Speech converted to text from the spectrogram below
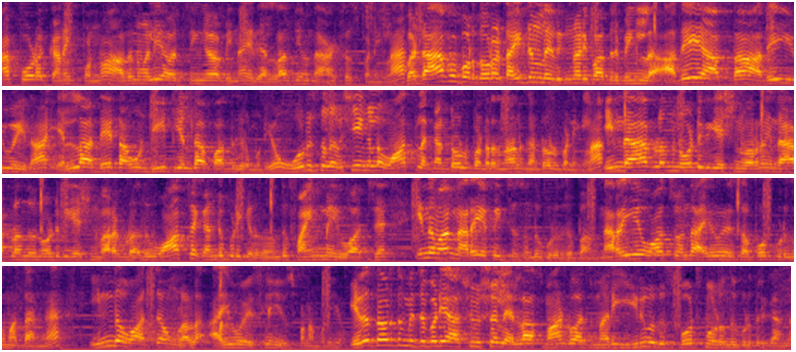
ஆப்போட கனெக்ட் பண்ணோம் அதன் வழியாக வச்சிங்க அப்படின்னா இது எல்லாத்தையும் வந்து ஆக்சஸ் பண்ணிக்கலாம். பட் ஆப்பை பொறுத்தவரை டைட்டனில் இதுக்கு முன்னாடி பார்த்துருப்பீங்களா அதே ஆப் தான் அதே யூஐ தான். எல்லா டேட்டாவும் டீட்டெயில்டாக பார்த்துக்க முடியும். ஒரு சில விஷயங்களில் வாட்சில் கண்ட்ரோல் பண்ணுறதுனால கண்ட்ரோல் பண்ணிக்கலாம். இந்த ஆப்பில் வந்து நோட்டிஃபிகேஷன் வரணும். இந்த ஆப்பில் வந்து நோட்டிஃபிகேஷன் வரக்கூடாது. வாட்சை கண்டுபிடிக்கிறது வந்து ஃபைன் மை வாட்ச் இந்த மாதிரி நிறைய ஃபீச்சர்ஸ் வந்து கொடுத்துருப்பாங்க. நிறைய வாட்ச் வந்து ஐஓஎஸ் சப்போர்ட் கொடுக்க மாட்டாங்க. இந்த வாட்சை உங்களால் ஐஓஎஸ்லையும் யூஸ் பண்ண முடியும். இதை தவிர்த்து மிச்சபடி as எல்லா ஸ்மார்ட் வாட்ச் மாதிரி இருபது ஸ்போர்ட்ஸ் மோட் வந்து கொடுத்துருக்காங்க.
